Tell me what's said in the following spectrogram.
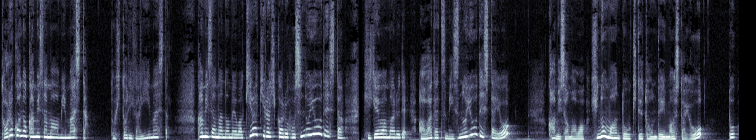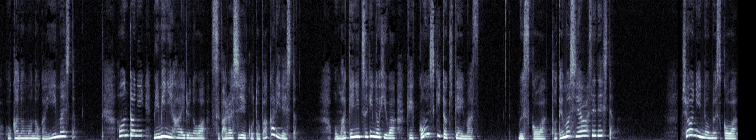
トルコの神様を見ました。と一人が言いました。神様の目はキラキラ光る星のようでした。ひげはまるで泡立つ水のようでしたよ。神様は火のマントを着て飛んでいましたよ。と他の者が言いました。本当に耳に入るのは素晴らしいことばかりでした。おまけに次の日は結婚式と来ています。息子はとても幸せでした。商人の息子は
